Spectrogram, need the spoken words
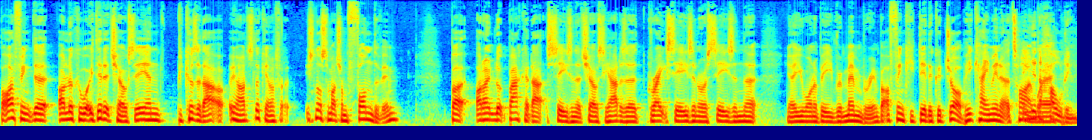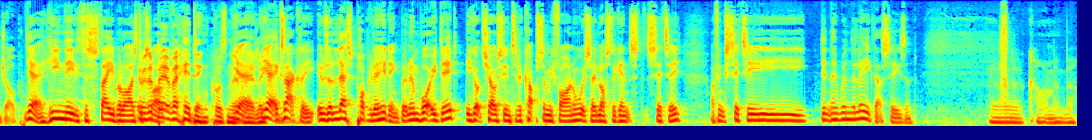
But I think that I look at what he did at Chelsea, and because of that, you know, I just look at him. It's not so much I'm fond of him, but I don't look back at that season that Chelsea had as a great season or a season that you know you want to be remembering. But I think he did a good job. He came in at a time he did where a holding job. yeah, he needed to stabilise. It was a bit of a Hiddink, wasn't it? yeah, really? yeah, exactly. It was a less popular Hiddink, but then what he did, he got Chelsea into the cup semi-final, which they lost against City. I think City didn't they win the league that season? Uh, can't remember.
